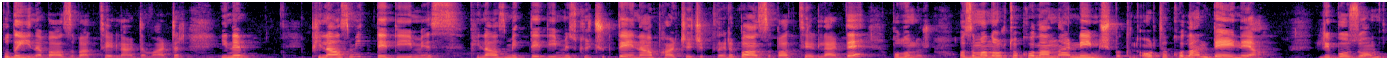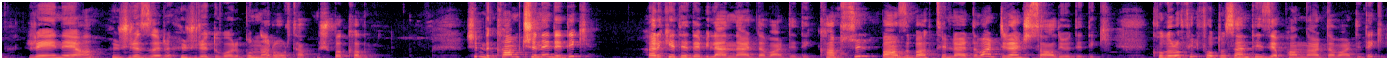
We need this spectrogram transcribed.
Bu da yine bazı bakterilerde vardır. Yine plazmit dediğimiz plazmit dediğimiz küçük DNA parçacıkları bazı bakterilerde bulunur. O zaman ortak olanlar neymiş bakın. Ortak olan DNA, ribozom, RNA, hücre zarı, hücre duvarı bunlar ortakmış. Bakalım. Şimdi kamçı ne dedik? Hareket edebilenler de var dedik. Kapsül bazı bakterilerde var direnç sağlıyor dedik. Klorofil fotosentez yapanlar da var dedik.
